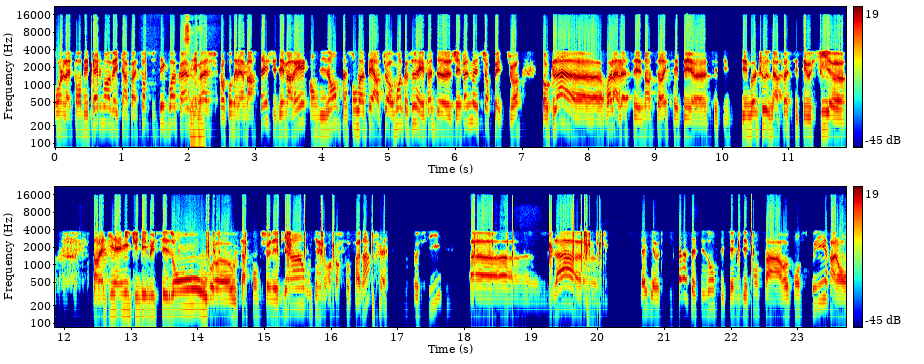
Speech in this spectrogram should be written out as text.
On, l'attendait tellement avec impatience. Tu sais que moi, quand même, les matchs, quand on est à Marseille, j'ai démarré en me disant, de toute façon, on va perdre. Tu vois, au moins, comme ça, j'avais pas de, j'avais pas de mauvaise surprise, tu vois. Donc là, euh, voilà, là, c'est, non, c'est vrai que c'était, euh, c'était, une bonne chose, mais après, c'était aussi, euh, dans la dynamique du début de saison où, euh, où ça fonctionnait bien, où il y avait encore Fofana aussi. là, Là, il y a aussi ça cette saison, c'est qu'il y a une défense à reconstruire. Alors,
